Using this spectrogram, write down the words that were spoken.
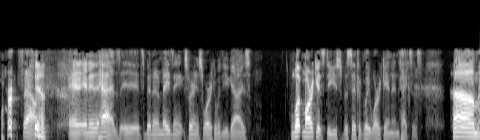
works out. Yeah and, and it has. It's been an amazing experience working with you guys. What markets do you specifically work in in Texas? Um,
